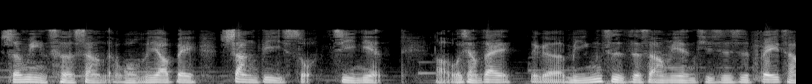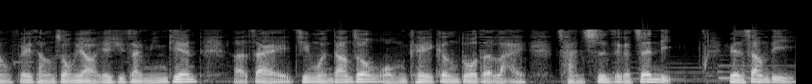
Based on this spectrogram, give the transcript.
生命册上的，我们要被上帝所纪念。啊，我想在这个名字这上面其实是非常非常重要。也许在明天，呃，在经文当中，我们可以更多的来阐释这个真理。愿上帝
